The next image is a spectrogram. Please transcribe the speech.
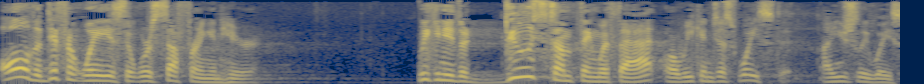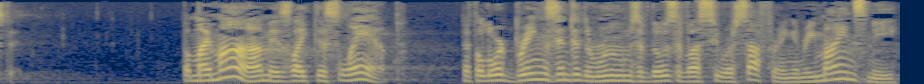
all the different ways that we're suffering in here. We can either do something with that or we can just waste it. I usually waste it. But my mom is like this lamp that the Lord brings into the rooms of those of us who are suffering and reminds me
